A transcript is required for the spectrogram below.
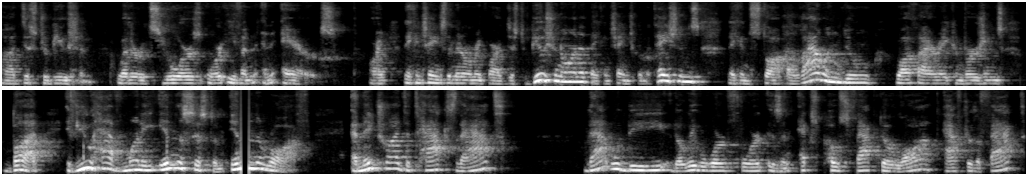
uh, distribution, whether it's yours or even an heir's. All right, they can change the minimum required distribution on it. They can change limitations. They can stop allowing doing Roth IRA conversions. But if you have money in the system, in the Roth, and they tried to tax that, that would be the legal word for it is an ex post facto law after the fact,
